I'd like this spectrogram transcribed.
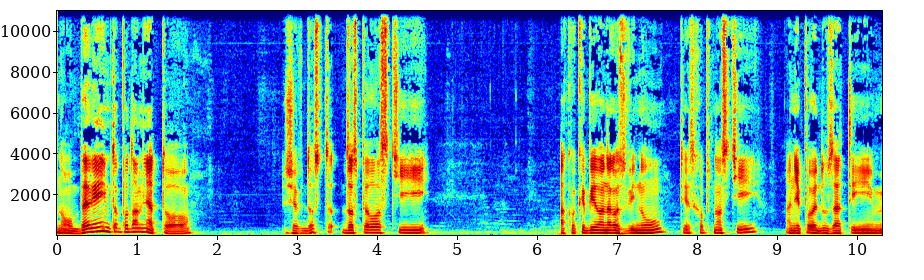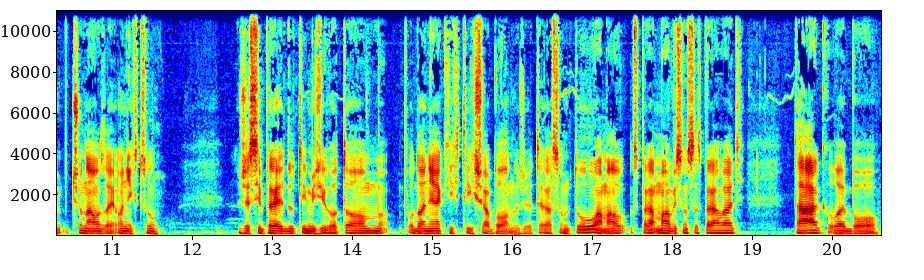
No, berie im to podľa mňa to, že v dospelosti ako keby len rozvinú tie schopnosti a nepôjdu za tým, čo naozaj oni chcú že si prejdú tým životom podľa nejakých tých šablón, že teraz som tu a mal, mal by som sa správať tak, lebo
